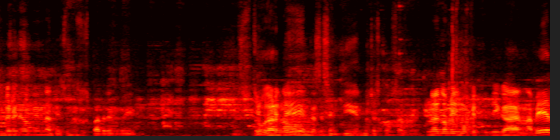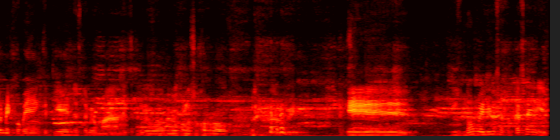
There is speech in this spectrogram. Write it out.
Simplemente no tienen atención de sus padres, güey. Pues, drogarte no- te hace sentir muchas cosas, güey. No es lo mismo que te digan, a ver, mi joven, ¿qué tienes? Te veo mal. Te te veo, te veo... con los ojos rojos. Ajá, güey. Que... pues, no, güey, llegas a tu casa y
